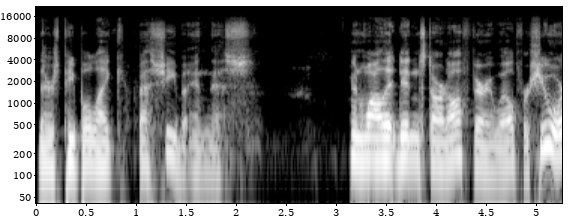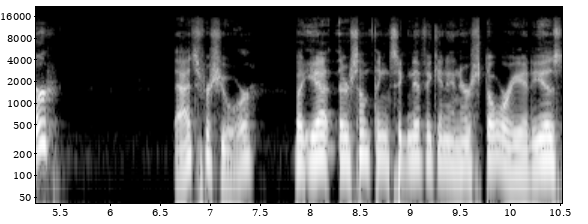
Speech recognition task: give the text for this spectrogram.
There's people like Bathsheba in this. And while it didn't start off very well for sure, that's for sure, but yet there's something significant in her story. It is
